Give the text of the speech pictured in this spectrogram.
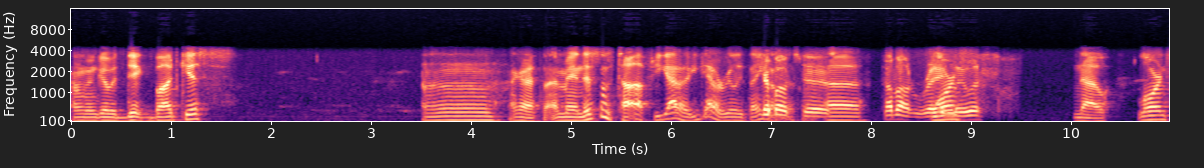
I'm gonna go with Dick Butkus. Uh, I got. Th- man, this one's tough. You gotta, you gotta really think How about, this one. Uh, How about Ray Lawrence- Lewis? no, Lawrence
